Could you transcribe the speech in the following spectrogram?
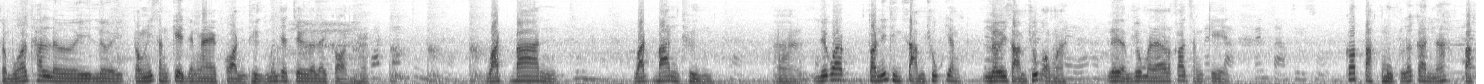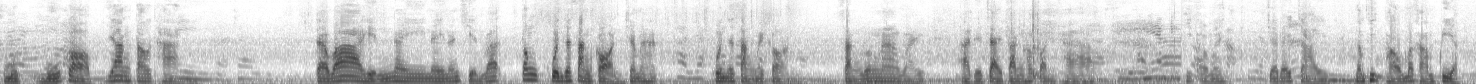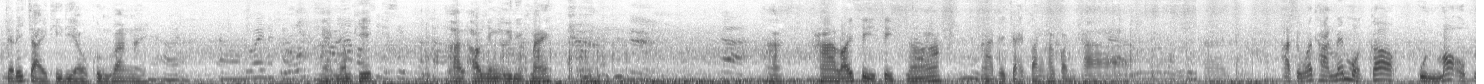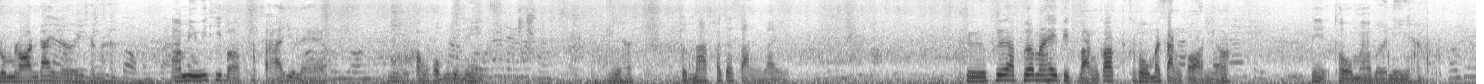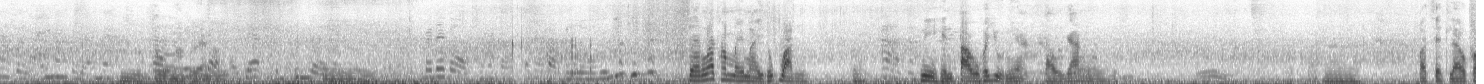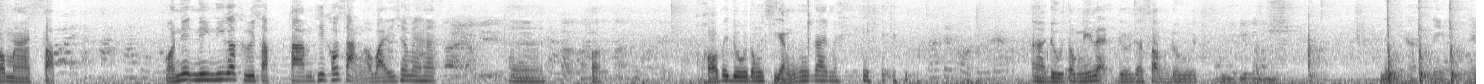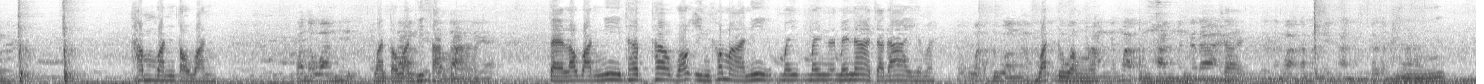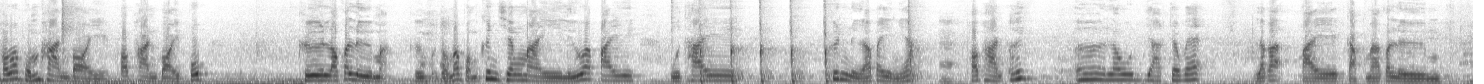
สมมติว่าถ้าเลยเลย ตรงนี้สังเกตยังไงก่อนถึงมันจะเจออะไรก่อนฮะวัดบ้านถึงค่ะวัดบ้านถึงวัดบ้านถึงค่ะอ่าเรียกว่าตอนนี้ถึงสามชุกยังเลยสามชุกออกมาเลยสามชุกมาแล้วเราก็สังเกต เส้นสามสี่สูตรก็ปักหมุกแล้วกันนะปักหมุดหมูกรอบย่างเตาถ่านดีค่ะใช่แต่ว่าเห็นในในนั้นเขียนว่าต้องควรจะสั่งก่อนใช่ไหมฮะ ค่ะควรจะสั่งไว้ก่อน สั่งล่วงหน้าไว้ อ่าเดี๋ยวจ่ายตังค์เขาก่อนครับอันนี้น้ำพริก พริกเอาไหม จะได้จ่ายน้ำพริกเผามะขามเปียก จะได้จ่ายทีเดียวคุณว่าไงเอาด้วยนะคะอ่าน้ำพริกสี่สิบนะคะอ่าเอาอย่างอื่นอีกไหมค่ะอ่าห้าร้อยสี่สิบเนาะอ่าเดี๋ยวจ่ายตังค์เขาก่อนครับใช่อ่าถือว่าทานไม่หมดก็อุ่นหม้ออบลมร้อนได้เลยใช่ไหมฮะบอกคนฝาอ๋อมีวิธีบอกภาษาอยู่แล้ว คุณร้อนนี่ของผมอยู่นี่นี่ฮะส่วนมากเขาจะสั่งไว้ คือเพื่อเพื่อไม่ให้ผิดหวังก็โทรมาสั่งก่อนเนาะ นี่โทรมาเบอร์นี้ค่ะนี่โทรมาเบอร์นี้แยกเป็นครึ่งโลนี่ไม่ได้บอกใช่ไหมคะเขาบอกเป็นโลแสดงว่าทำใหม่ๆทุกวัน นี่เห็นเตาเขาอยู่เนี่ย เตาย่างอพอเสร็จแล้วก็มาสับอ๋อนี่นี่นี่ก็คือสับตามที่เขาสั่งเอาไว้ใช่ไหมฮะใช่ครับพี่เออขอขอไปดูตรงเขียงได้ไหมอ่าดูตรงนี้แหละ ดูจะส่องดูอ นนี่ครับนี่นี่ทำวันต่อวัน วันต่อวันพี่วันต่อวันที่สั่งมา เลยฮะแต่ละวันนี่ถ้าถ้า walk in เข้ามานี่ไม่ไม่ไม่น่าจะได้ใช่ไหมวัดดวงครับวัดดวงเนอะทันจังหวะมันทันมันก็ได้ใช่ แต่จังหวะถ้ามันไม่ทันมันก็จะไม่อืได้มเพราะว่าผมผ่านบ่อย พอผ่านบ่อยปุ๊บ คือเราก็ลืมอะ คือสมมติว่าผมขึ้นเชียงใหม่ หรือว่าไปอุทัยขึ้นเหนือไปอย่างเงี้ย ฮะพอผ่าน เอ้ย เออ เราอยากจะแวะ แล้วก็ไปกลับมาก็ลืม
